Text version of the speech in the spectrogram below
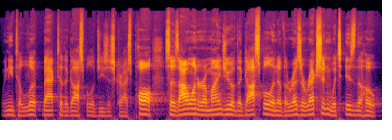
We need to look back to the gospel of Jesus Christ. Paul says, I want to remind you of the gospel and of the resurrection, which is the hope.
